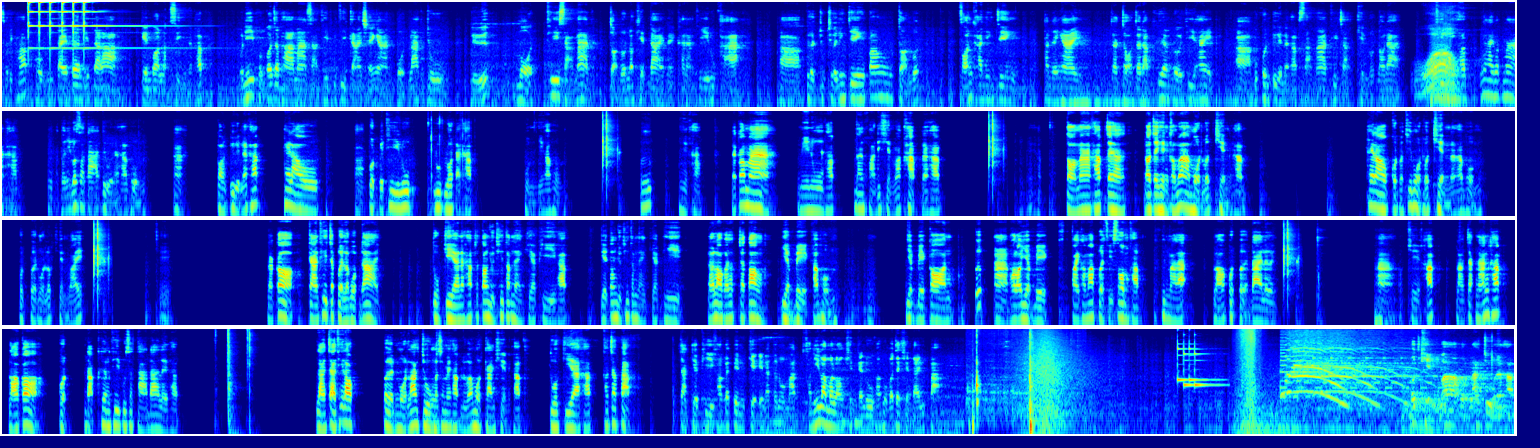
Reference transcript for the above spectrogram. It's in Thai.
สวัสดีครับ ผมไตเติ้ลลิดดาร่าเกณฑ์บอลหลักสี่นะครับ วันนี้ผมก็จะพามาสาธิตวิธีการใช้งานโหมดลากจูงหรือโหมดที่สามารถจอดรถแล้วเข็นได้ในขณะที่ลูกค้าอ่าเกิดฉุกเฉินจริง ๆ ต้องจอดรถซ้อนคันจริง ๆทำยังไงจะจอดจะดับเครื่องโดยที่ให้อ่าบุคคลอื่นนะครับ สามารถที่จะเข็นรถเราได้ทีนี้ครับง่ายมากๆครับ ตอนนี้รถสตาร์ทอยู่นะครับผมอะก่อนอื่นนะครับ ให้เรากดไปที่รูปรูปรถนะครับ ผมนี้ครับผมปึ๊บนี่ครับ แล้วก็มาเมนูครับ ด้านขวาที่เขียนว่าขับนะครับนี่ครับต่อมาครับจะเราจะเห็นคำว่าโหมดรถเข็นครับ ให้เรากดมาที่โหมดรถเข็นนะครับ ผม กดเปิดโหมดรถเข็นไว้แล้วก็การที่จะเปิดระบบได้ ตัวเกียร์นะครับ จะต้องอยู่ที่ตำแหน่งเกียร์ P ครับ เกียร์ต้องอยู่ที่ตำแหน่งเกียร์ P แล้วเราก็จะต้องเหยียบเบรกครับผม เหยียบเบรกก่อนปุ๊บ อ่า พอเราเหยียบเบรก ไฟคำว่าเปิดสีส้มครับ ขึ้นมาแล้ว เราก็กดเปิดได้เลย อ่า โอเคครับ หลังจากนั้นครับ เราก็กดดับเครื่องที่พุสตาร์ได้เลยครับ หลังจากที่เราเปิดโหมดลากจูงแล้วใช่ไหมครับ หรือว่าโหมดการเข็นครับ ตัวเกียร์ครับ เขาจะปรับ จากเกียร์ P ครับไปเป็นเกียร์ N อัตโนมัติ คราวนี้เรามาลองเข็นกันดูครับผมว่าจะเข็นได้หรือเปล่ารถเข็นว่าโหดลากจูนะครับ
